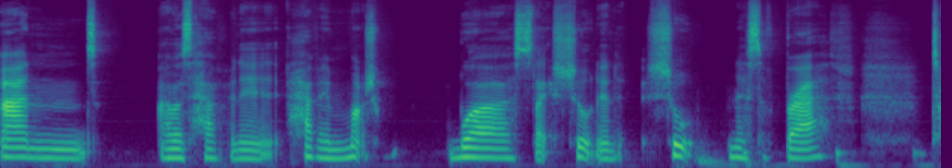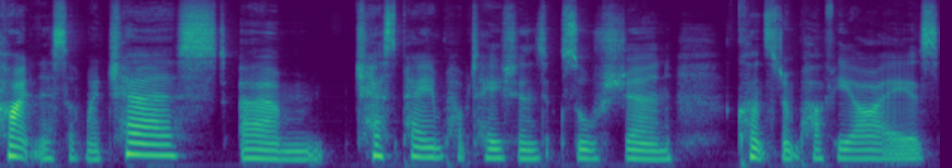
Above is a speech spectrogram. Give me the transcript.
And I was having it having much worse, like shortness shortness of breath, tightness of my chest, um, chest pain, palpitations, exhaustion, constant puffy eyes,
